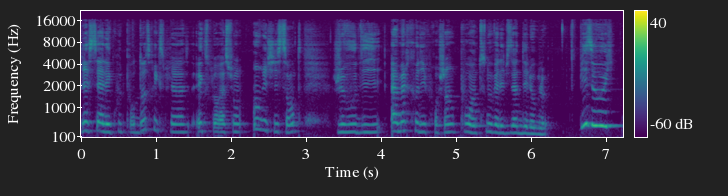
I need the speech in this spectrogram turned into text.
Restez à l'écoute pour d'autres explorations enrichissantes. Je vous dis à mercredi prochain pour un tout nouvel épisode d'Hello Glow. Bisous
